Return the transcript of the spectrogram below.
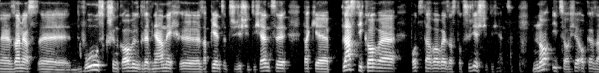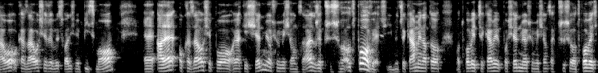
e, zamiast e, dwuskrzynkowych, drewnianych za 530 tysięcy, takie plastikowe, podstawowe za 130 tysięcy. No i co się okazało? Okazało się, że wysłaliśmy pismo, ale okazało się po jakichś 7-8 miesiącach, że przyszła odpowiedź i my czekamy na to odpowiedź, czekamy po 7-8 miesiącach przyszła odpowiedź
